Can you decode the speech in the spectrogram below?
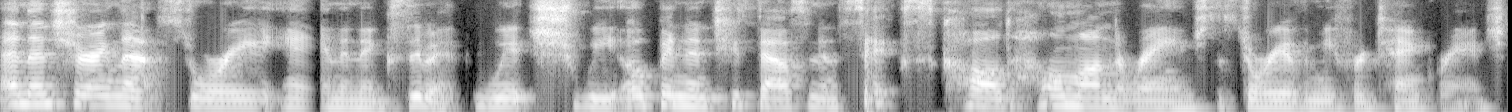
and then sharing that story in an exhibit which we opened in 2006 called home on the range the story of the meaford tank range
